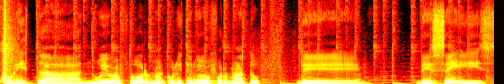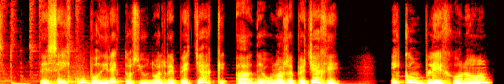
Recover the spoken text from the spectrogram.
con esta nueva forma, con este nuevo formato de, de, seis, de seis cupos directos y uno al repechaje? Ah, de uno al repechaje? Es complejo, ¿no?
